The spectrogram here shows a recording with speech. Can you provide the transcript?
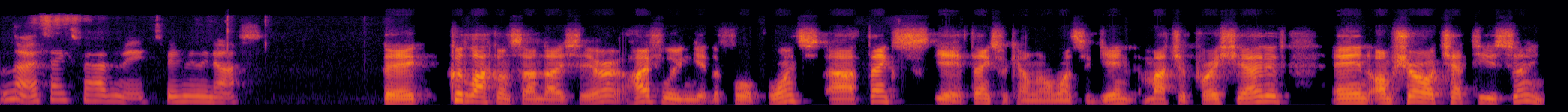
No, thanks for having me. It's been really nice. Uh, good luck on Sunday, Sarah. Hopefully we can get the four points. Uh, thanks, yeah, thanks for coming on once again. Much appreciated, and I'm sure I'll chat to you soon.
